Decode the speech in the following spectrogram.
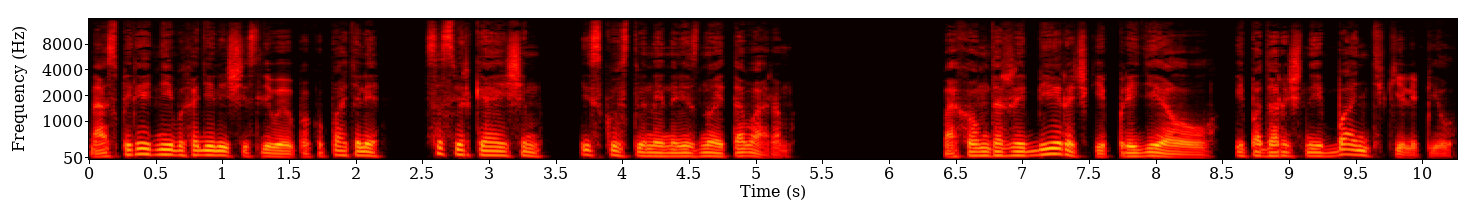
а с передней выходили счастливые покупатели со сверкающим искусственной новизной товаром. Пахом даже бирочки приделал и подарочные бантики лепил.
